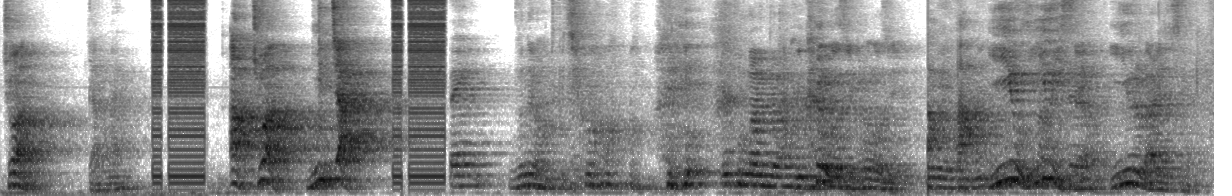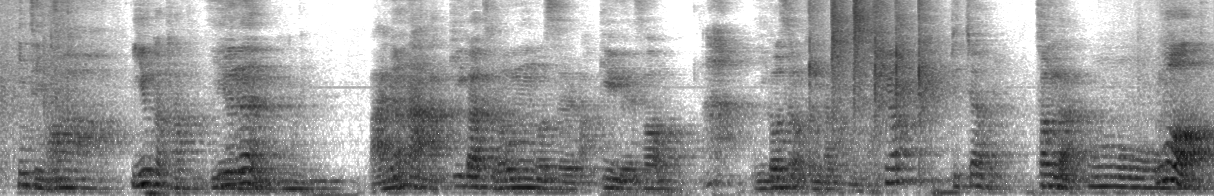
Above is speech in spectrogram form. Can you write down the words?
주한 양말. 아 주한 문자. 땡. 눈을 어떻게 찍어? 오픈 마인드. 그 그런 거지 그런 거지. 아 이유 이유 있어요. 이유를 말해주세요. 힌트 힌트. 이유가 다 이유는 마녀나 악기가 들어오는 것을 막기 위해서 이것을 없앤다고 합니다. 시험? 빗자루. 정답. 우와.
